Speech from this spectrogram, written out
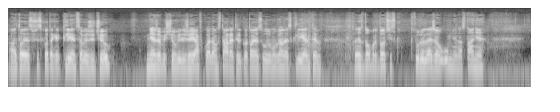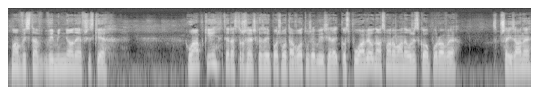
Ale to jest wszystko tak jak klient sobie życzył. Nie żebyście mówili, że ja wkładam stare, tylko to jest umówione z klientem. To jest dobry docisk, który leżał u mnie na stanie. Ma wystaw- wymienione wszystkie łapki. Teraz troszeczkę sobie poszło tawotu, żeby się lekko spławiał. Nasmarowane łożysko oporowe, sprzejrzane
